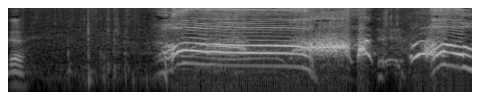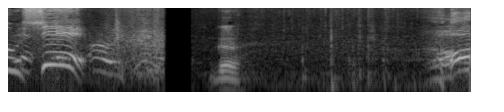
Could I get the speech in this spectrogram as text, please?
Go. Oh! Oh shit! Go. Oh!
